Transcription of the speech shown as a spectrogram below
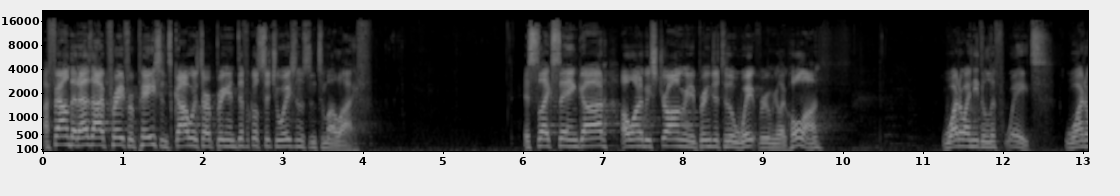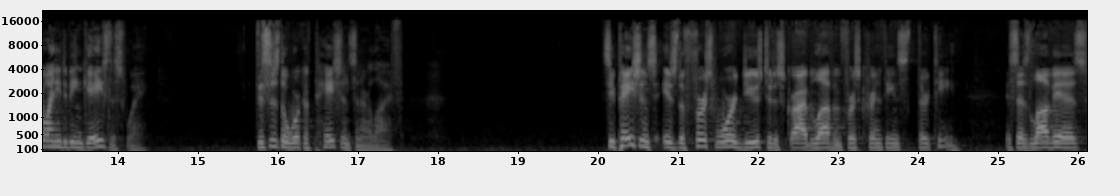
I found that as I prayed for patience, God would start bringing difficult situations into my life. It's like saying, God, I want to be stronger. And He brings you to the weight room. You're like, hold on. Why do I need to lift weights? Why do I need to be engaged this way? This is the work of patience in our life. See, patience is the first word used to describe love in 1 Corinthians 13. It says, Love is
